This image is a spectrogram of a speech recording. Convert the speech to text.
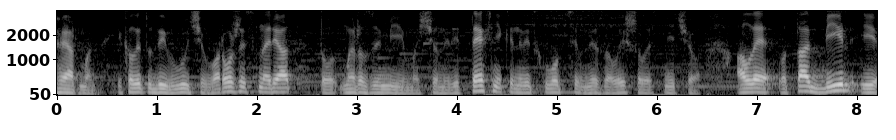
Герман. І коли туди влучив ворожий снаряд, то ми розуміємо, що не від техніки, не від хлопців не залишилось нічого. Але ота біль і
